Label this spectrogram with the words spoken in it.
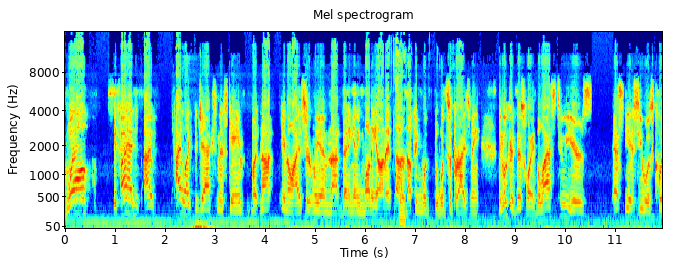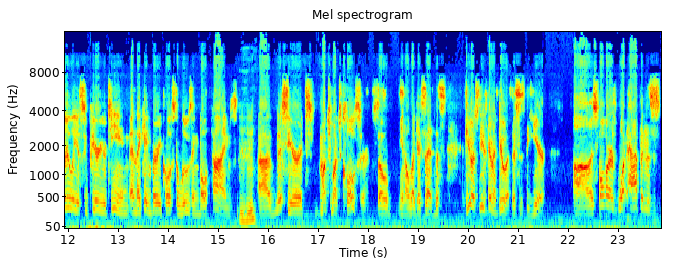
Well, if I had, to, I I like the Jacks in this game, but not you know I certainly am not betting any money on it. Uh, sure. Uh, nothing would would surprise me. I mean, look at it this way: the last two years, SDSU was clearly a superior team, and they came very close to losing both times. Mm-hmm. Uh, this year, it's much much closer. So you know, like I said, this if USD is going to do it, this is the year. Uh, as far as what happens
